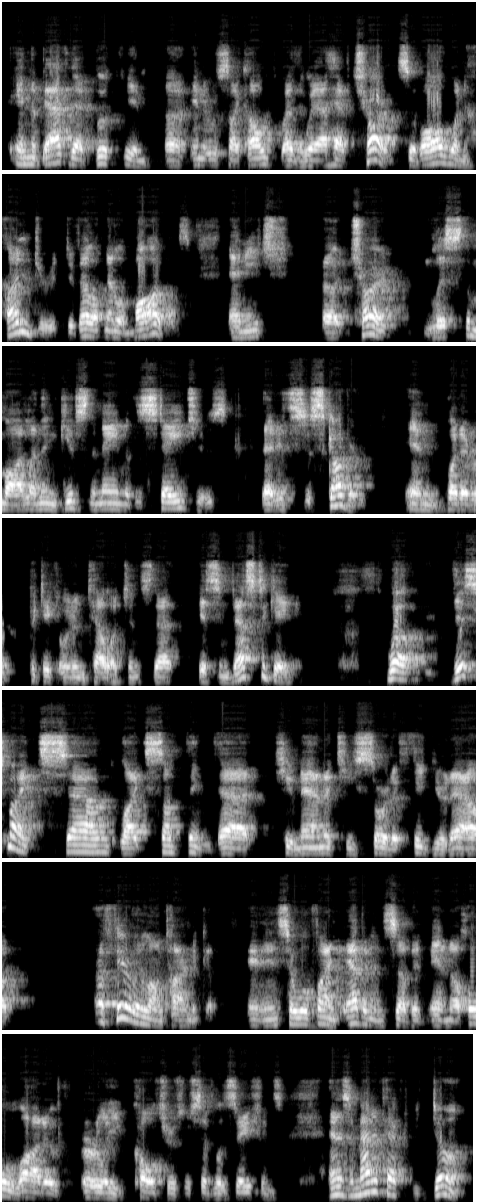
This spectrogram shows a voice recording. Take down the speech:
in the back of that book in uh, integral psychology by the way i have charts of all 100 developmental models and each uh, chart lists the model and then gives the name of the stages that it's discovered in whatever particular intelligence that it's investigating. Well, this might sound like something that humanity sort of figured out a fairly long time ago. And, so we'll find evidence of it in a whole lot of early cultures or civilizations. And as a matter of fact, we don't.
